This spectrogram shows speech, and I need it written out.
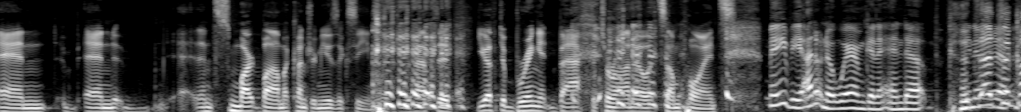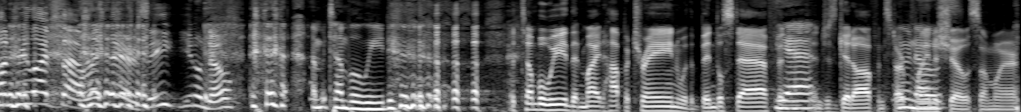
and and and smart bomb a country music scene. Like, you have to you have to bring it back to Toronto at some point. Maybe I don't know where I'm going to end up. You never That's a country lifestyle right there. See, you don't know. I'm a tumbleweed. a tumbleweed that might hop a train with a bindle staff and, Yeah. and just get off and start Who playing a show somewhere.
